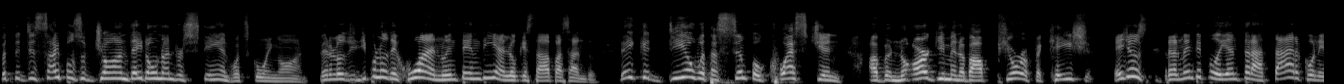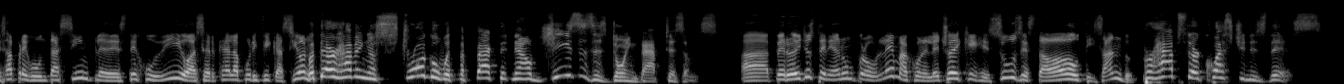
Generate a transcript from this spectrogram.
But the disciples of John, they don't understand what's going on. Pero los discípulos de Juan no entendían lo que estaba pasando. They could deal with a simple question of an argument about purification. Ellos realmente podían tratar con esa pregunta simple de este judío acerca de la purificación. But they're having a struggle with the fact that now Jesus is doing baptisms. Ah, pero ellos tenían un problema con el hecho de que Jesús estaba bautizando. Perhaps their question is this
